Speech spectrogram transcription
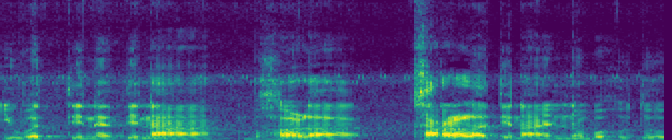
ಇವತ್ತಿನ ದಿನ ಬಹಳ ಕರಾಳ ದಿನ ಎನ್ನಬಹುದು.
